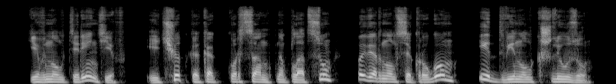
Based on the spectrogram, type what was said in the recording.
— кивнул Терентьев и четко, как курсант на плацу, повернулся кругом и двинул к шлюзу.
